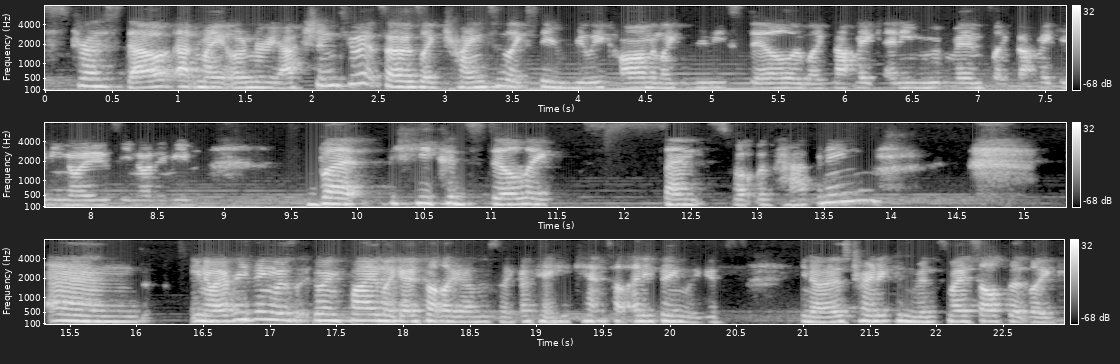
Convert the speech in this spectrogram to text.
stressed out at my own reaction to it. So i was like trying to like stay really calm and like really still and like not make any movements like not make any noise you know what i mean? But he could still like sense what was happening. and, you know, everything was going fine. Like, I felt like I was like, okay, he can't tell anything. Like, it's, you know, I was trying to convince myself that, like,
